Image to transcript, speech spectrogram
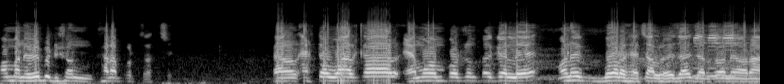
কোম্পানির রেপুটেশন খারাপ করতে যাচ্ছে। কারণ একটা ওয়ার্কার এমন পর্যন্ত গেলে অনেক বড় হেচাল হয়ে যায়, যার কারণে ওরা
